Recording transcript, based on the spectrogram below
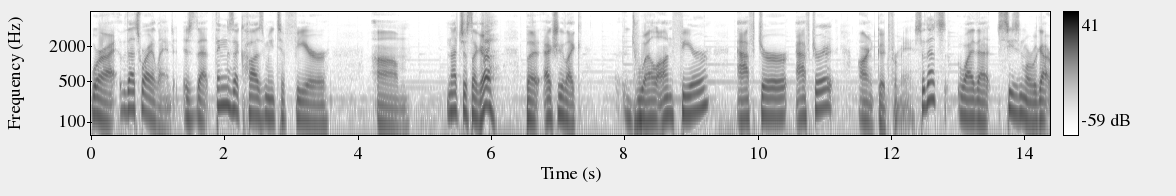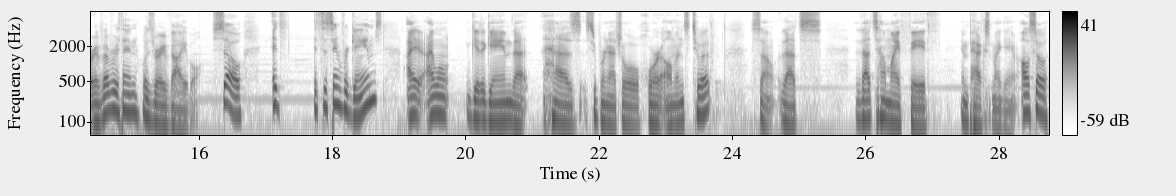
where I that's where I landed is that things that cause me to fear, um, not just like uh, but actually like dwell on fear after after it aren't good for me. So that's why that season where we got rid of everything was very valuable. So it's it's the same for games. I I won't get a game that has supernatural horror elements to it. So that's that's how my faith impacts my game. Also,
